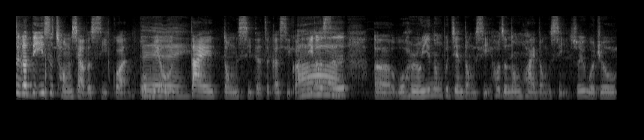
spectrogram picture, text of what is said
这个第一是从小的习惯，我没有带东西的这个习惯。第二是呃，我很容易弄不见东西或者弄坏东西，所以我就。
